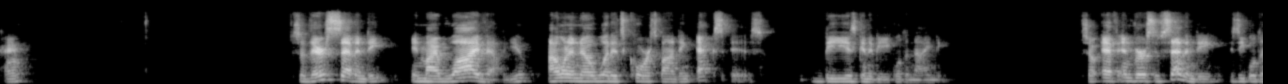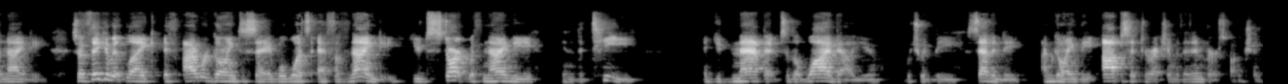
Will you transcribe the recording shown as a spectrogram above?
Okay. So there's 70 in my y value. I want to know what its corresponding x is. b is going to be equal to 90. So f inverse of 70 is equal to 90. So think of it like if I were going to say, well, what's f of 90? You'd start with 90 in the t, and you'd map it to the y value, which would be 70. I'm going the opposite direction with an inverse function.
